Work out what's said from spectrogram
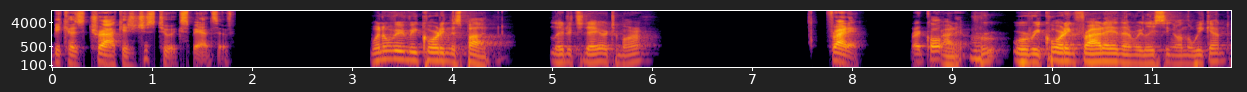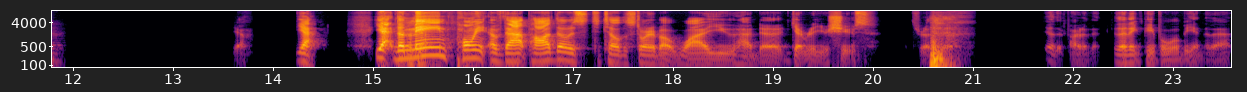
because track is just too expansive. When are we recording this pod? Later today or tomorrow? Friday, right, Cole? Friday. We're recording Friday and then releasing on the weekend. Yeah, yeah, yeah. The okay. main point of that pod, though, is to tell the story about why you had to get rid of your shoes. That's really the, the other part of it because I think people will be into that.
